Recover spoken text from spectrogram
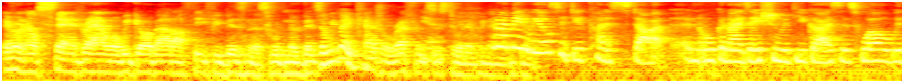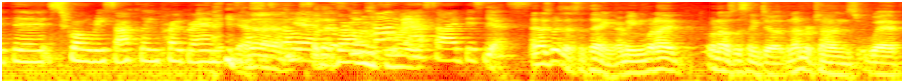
everyone else stand around while we go about our thiefy business wouldn't have been. So we made casual references to it every now and then. I mean, again. we also did kind of start an organisation with you guys as well with the scroll recycling program and Yes. stuff well. Yeah. So But that was part great. of our side Yeah, and I suppose that's the thing. I mean, when I when I was listening to it, a number of times where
